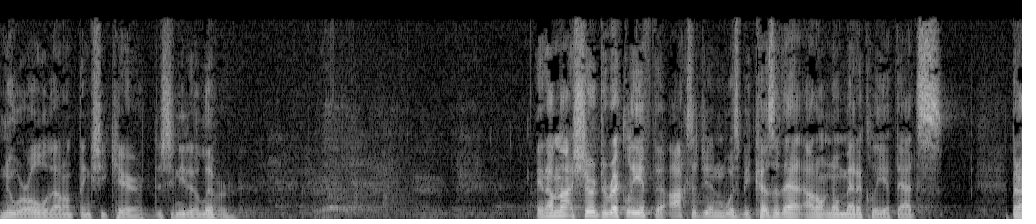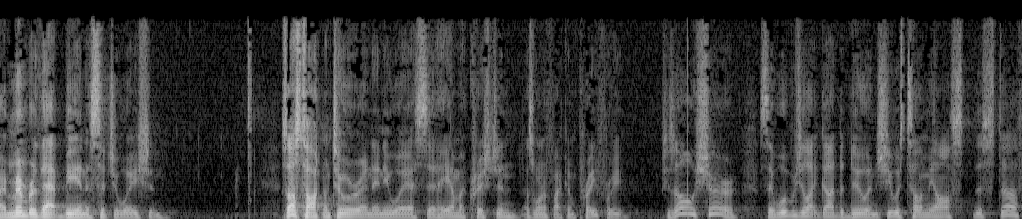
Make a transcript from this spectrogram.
New or old, I don't think she cared. She needed a liver. And I'm not sure directly if the oxygen was because of that. I don't know medically if that's, but I remember that being a situation. So I was talking to her, and anyway, I said, Hey, I'm a Christian. I was wondering if I can pray for you. She said, Oh, sure. I said, What would you like God to do? And she was telling me all this stuff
